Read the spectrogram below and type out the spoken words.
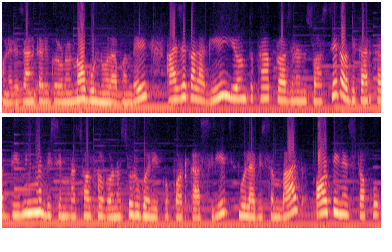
भनेर जानकारी गराउन नभुल्नुहोला भन्दै आजका लागि यौन तथा प्रजनन स्वास्थ्य र अधिकारका विभिन्न विषयमा छलफल गर्न सुरु गरिएको पडकास्ट सिरिज गुलाबी सम्वाद अर्टिनेस्टको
